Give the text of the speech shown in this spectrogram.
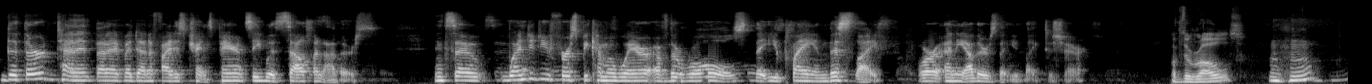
The third tenet that I've identified is transparency with self and others. And so, when did you first become aware of the roles that you play in this life, or any others that you'd like to share? Of the roles? Mm-hmm.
